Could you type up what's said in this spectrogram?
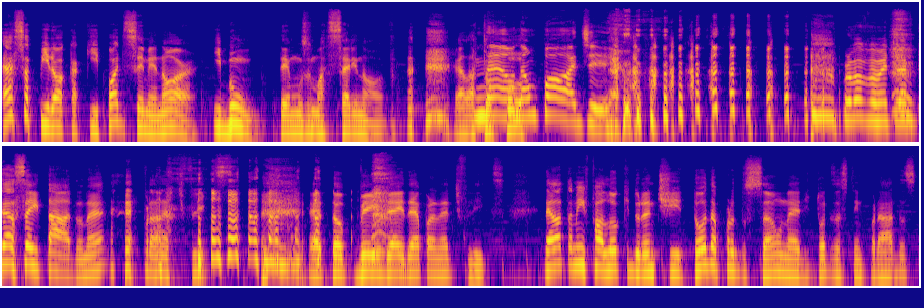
essa piroca aqui pode ser menor? E bum, temos uma série nova. Ela Não, topou. não pode. Provavelmente deve ter aceitado, né? pra Netflix. é, bem a ideia pra Netflix. Ela também falou que durante toda a produção, né, de todas as temporadas,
